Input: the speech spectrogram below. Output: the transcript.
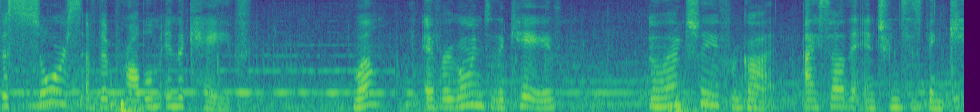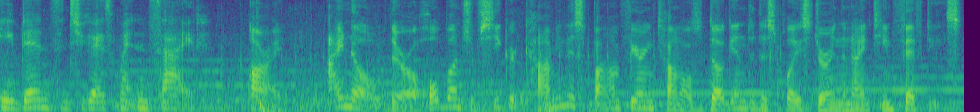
the source of the problem in the cave. Well, if we're going to the cave... Oh, actually, I forgot. I saw the entrance has been caved in since you guys went inside. Alright, I know there are a whole bunch of secret communist bomb-fearing tunnels dug into this place during the 1950s.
